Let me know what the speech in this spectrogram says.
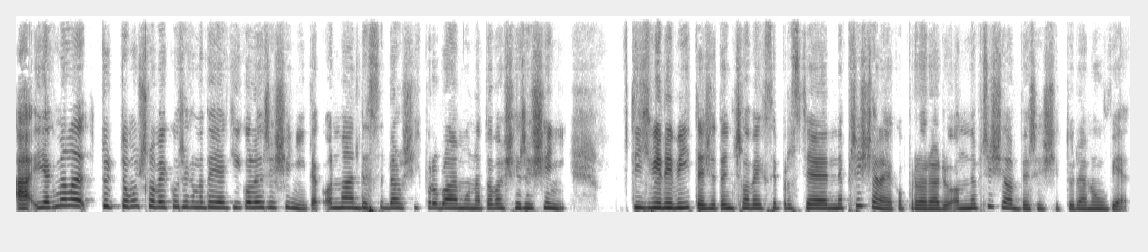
A jakmile tomu člověku řeknete jakýkoliv řešení, tak on má deset dalších problémů na to vaše řešení té chvíli víte, že ten člověk si prostě nepřišel jako pro radu, on nepřišel vyřešit tu danou věc.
